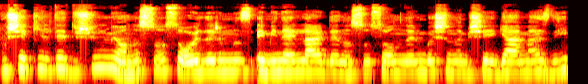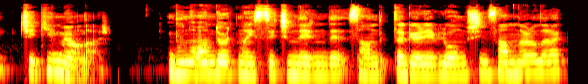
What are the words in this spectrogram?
bu şekilde düşünmüyor. Nasıl olsa oylarımız emin ellerde, nasıl olsa onların başına bir şey gelmez deyip çekilmiyorlar. Bunu 14 Mayıs seçimlerinde sandıkta görevli olmuş insanlar olarak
